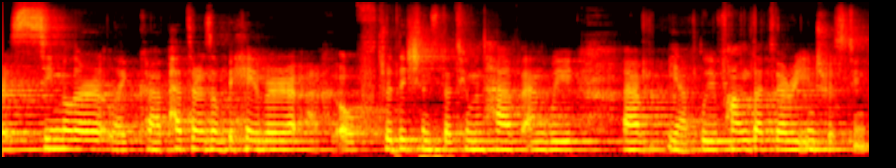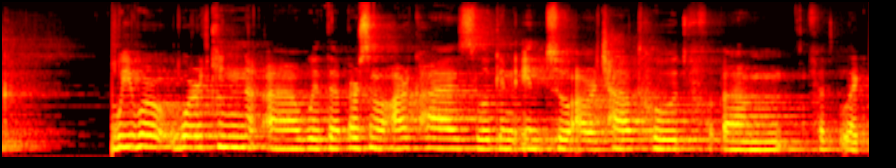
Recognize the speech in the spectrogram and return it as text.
are similar like uh, patterns of behavior uh, of traditions that humans have, and we um, yeah we found that very interesting. We were working uh, with the personal archives, looking into our childhood, um, for, like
